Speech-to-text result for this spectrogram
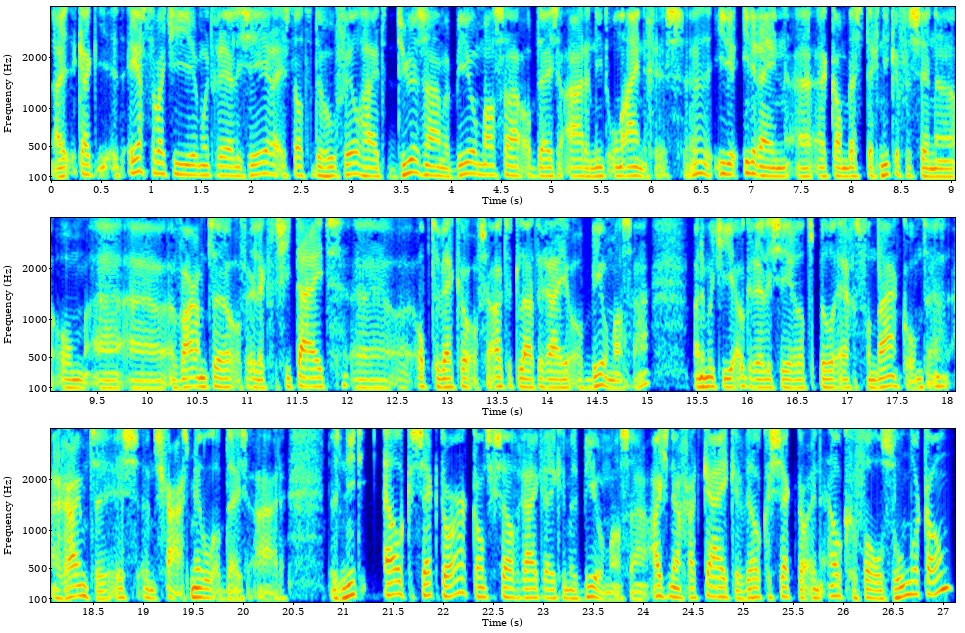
Nou, kijk, het eerste wat je moet realiseren is dat de hoeveelheid duurzame biomassa op deze aarde niet oneindig is. iedereen uh, kan best technieken verzinnen om uh, warmte of elektriciteit op te wekken of zijn auto te laten rijden op biomassa. Maar dan moet je je ook realiseren dat het spul ergens vandaan komt. Ruimte is een schaars middel op deze aarde. Dus niet elke sector kan zichzelf rijk rekenen met biomassa. Als je nou gaat kijken welke sector in elk geval zonder kan,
